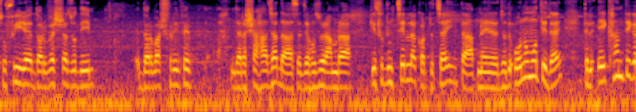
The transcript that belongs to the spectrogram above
সুফির দরবেশরা যদি দরবার শরীফের যারা শাহজাদা আছে, যে হুজুর আমরা কিছুদিন চিল্লা করতে চাই, তা আপনি যদি অনুমতি দেয়, তাহলে এইখান থেকে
